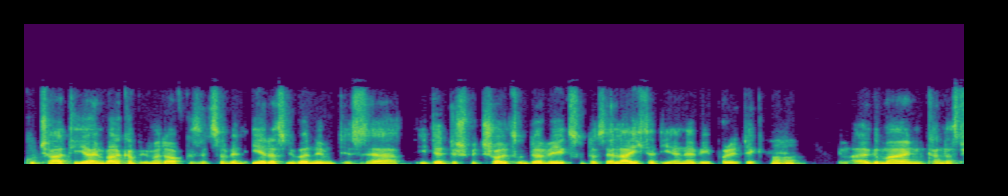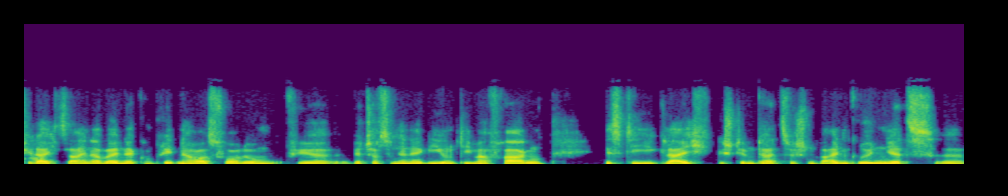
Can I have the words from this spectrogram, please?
Kuchati ja im Wahlkampf immer darauf gesetzt hat, wenn er das übernimmt, ist er identisch mit Scholz unterwegs und das erleichtert die NRW-Politik. Mhm. Im Allgemeinen kann das vielleicht sein, aber in der konkreten Herausforderung für Wirtschafts- und Energie- und Klimafragen ist die Gleichgestimmtheit zwischen beiden Grünen jetzt, äh,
